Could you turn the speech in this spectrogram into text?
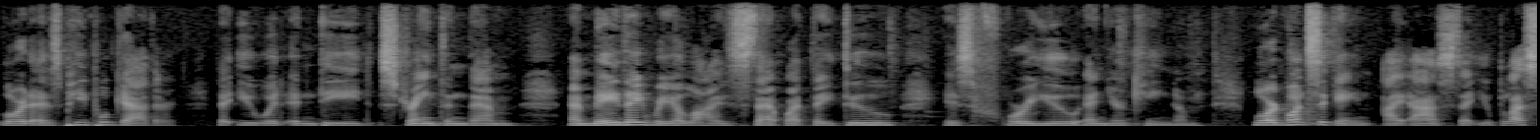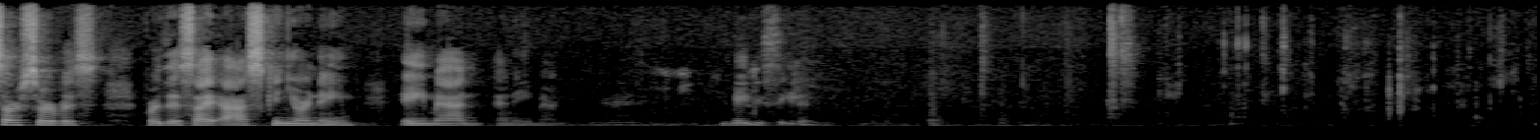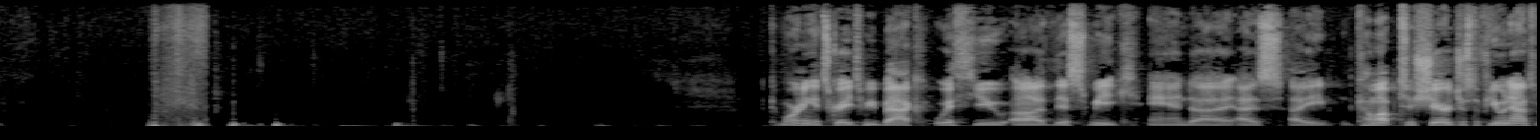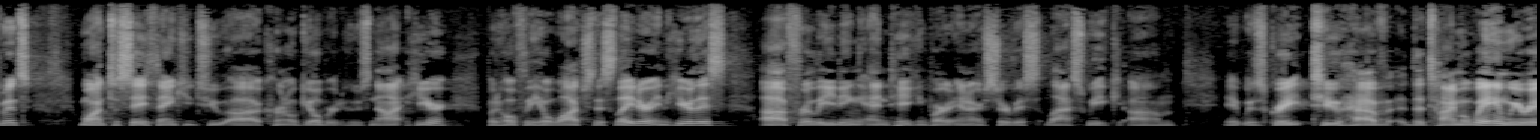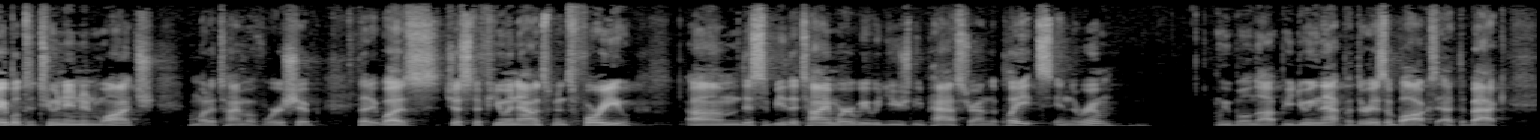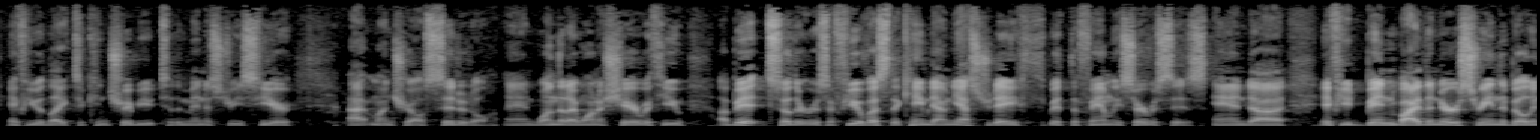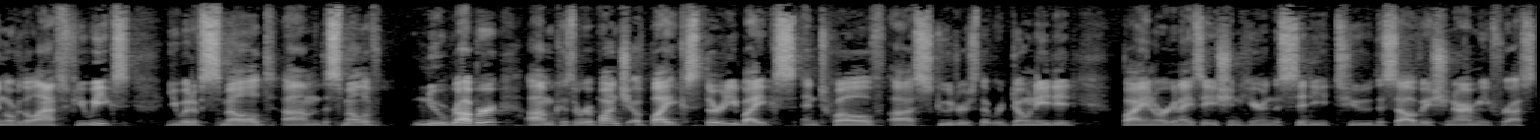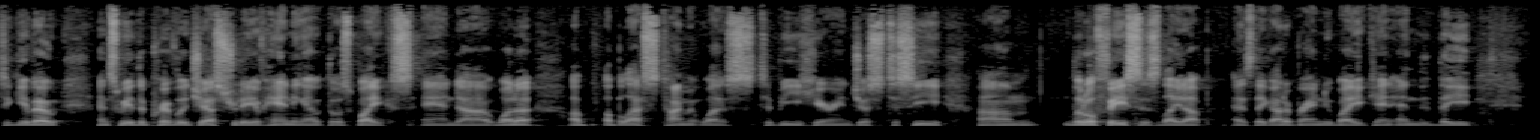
Lord, as people gather, that you would indeed strengthen them, and may they realize that what they do is for you and your kingdom. Lord, once again, I ask that you bless our service. For this I ask in your name. Amen and amen. You may be seated. Morning. It's great to be back with you uh, this week. And uh, as I come up to share just a few announcements, want to say thank you to uh, Colonel Gilbert, who's not here, but hopefully he'll watch this later and hear this uh, for leading and taking part in our service last week. Um, it was great to have the time away, and we were able to tune in and watch, and what a time of worship that it was. Just a few announcements for you. Um, this would be the time where we would usually pass around the plates in the room. We will not be doing that, but there is a box at the back if you would like to contribute to the ministries here at Montreal Citadel. And one that I want to share with you a bit. So there was a few of us that came down yesterday th- with the family services. And uh, if you'd been by the nursery in the building over the last few weeks, you would have smelled um, the smell of new rubber because um, there were a bunch of bikes 30 bikes and 12 uh, scooters that were donated by an organization here in the city to the Salvation Army for us to give out. And so we had the privilege yesterday of handing out those bikes. And uh, what a, a, a, blessed time it was to be here and just to see um, little faces light up as they got a brand new bike and, and they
